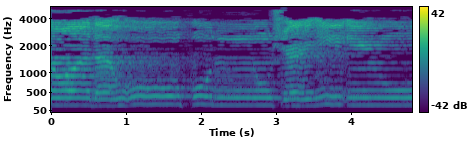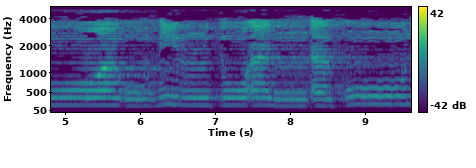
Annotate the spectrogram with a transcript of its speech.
وَلَهُ كُلُّ شَيْءٍ وَأُمِرْتُ أَنْ أَكُونَ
